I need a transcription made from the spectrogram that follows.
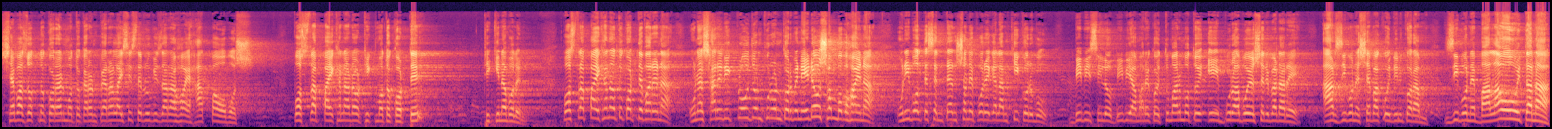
সেবা যত্ন করার মতো, কারণ প্যারালাইসিসের রুগী যারা হয়, হাত পা অবশ। প্রস্রাব পায়খানাটাও ঠিক মতো করতে, ঠিক কিনা বলেন? প্রস্রাব পায়খানাও তো করতে পারে না। ওনার শারীরিক প্রয়োজন পূরণ করবেন, এটাও সম্ভব হয় না। উনি বলতেছেন, টেনশনে পড়ে গেলাম, কি করব? বিবি ছিল, বিবি আমারে কই তোমার মতো এই বুড়া বয়সের বেড়ারে আর জীবনে সেবা কই দিন করাম? জীবনে বালাও হইতা না।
